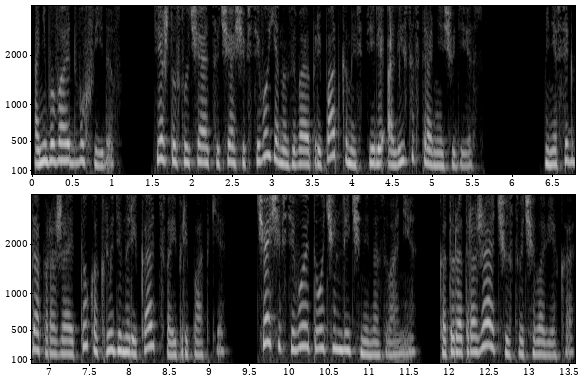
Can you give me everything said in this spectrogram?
Они бывают двух видов. Те, что случаются чаще всего, я называю припадками в стиле Алисы в «Стране чудес». Меня всегда поражает то, как люди нарекают свои припадки. Чаще всего это очень личные названия, которые отражают чувства человека.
